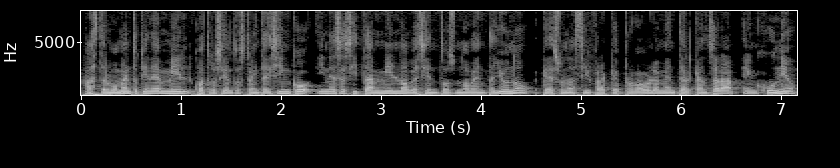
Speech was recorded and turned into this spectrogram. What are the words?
Hasta el momento tiene 1435 y necesita 1991, que es una cifra que probablemente alcanzará en junio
